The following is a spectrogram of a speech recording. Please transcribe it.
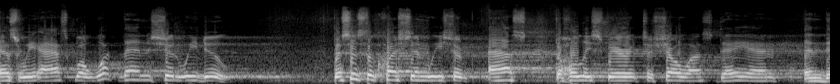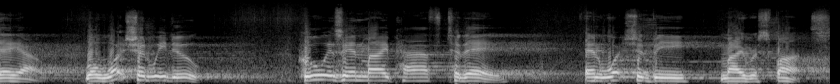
as we ask, well, what then should we do? This is the question we should ask the Holy Spirit to show us day in and day out. Well, what should we do? Who is in my path today? And what should be my response?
